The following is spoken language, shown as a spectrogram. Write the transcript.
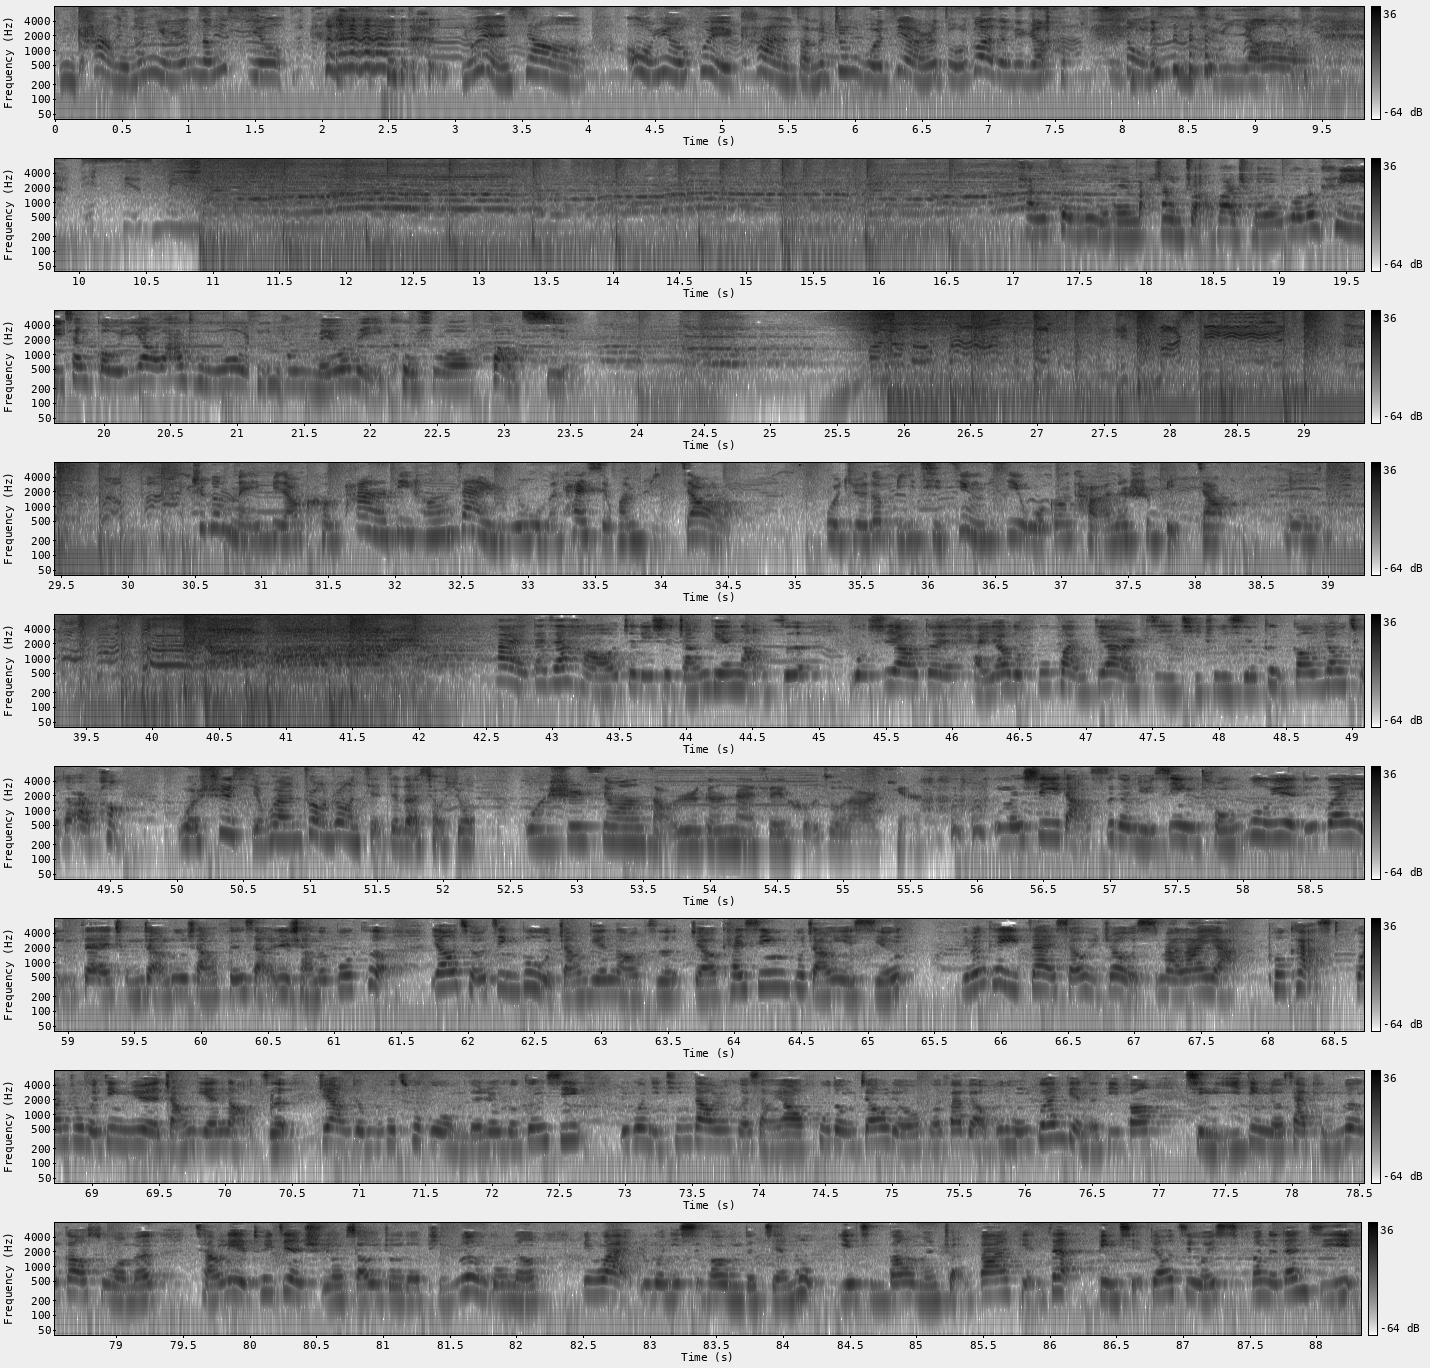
你看，我们女人能行，有点像奥运会看咱们中国健儿夺冠的那个 激动的心情一样。他的愤怒，他也马上转化成我们可以像狗一样挖土。他们没有哪一刻说放弃。美比较可怕的地方在于，我们太喜欢比较了。我觉得比起竞技，我更讨厌的是比较。嗯。嗨，大家好，这里是长点脑子，我是要对《海妖的呼唤》第二季提出一些更高要求的二胖。我是喜欢壮壮姐姐的小熊。我是希望早日跟奈飞合作的二田。我们是一档四个女性同步阅读观影，在成长路上分享日常的播客，要求进步，长点脑子，只要开心，不长也行。你们可以在小宇宙、喜马拉雅。Podcast 关注和订阅，长点脑子，这样就不会错过我们的任何更新。如果你听到任何想要互动交流和发表不同观点的地方，请一定留下评论告诉我们。强烈推荐使用小宇宙的评论功能。另外，如果你喜欢我们的节目，也请帮我们转发、点赞，并且标记为喜欢的单集。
